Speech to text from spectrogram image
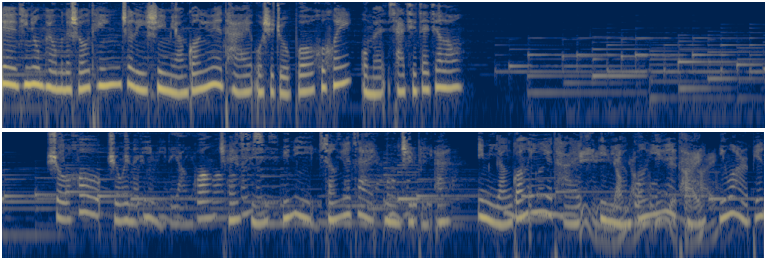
感谢听众朋友们的收听，这里是一米阳光音乐台，我是主播灰灰，我们下期再见喽。守候只为那一米的阳光，穿行与你相约在梦之彼岸。一米阳光音乐台，一米阳光音乐台，你我耳边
